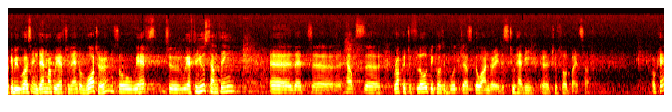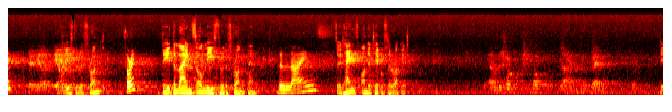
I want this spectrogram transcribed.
Okay, because in Denmark we have to land on water, so we have to, we have to use something uh, that uh, helps the rocket to float because it would just go under. It's too heavy uh, to float by itself. Okay? They all leave through the front. Sorry? The, the lines all leave through the front then. The lines? So it hangs on the tip of the rocket. The,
